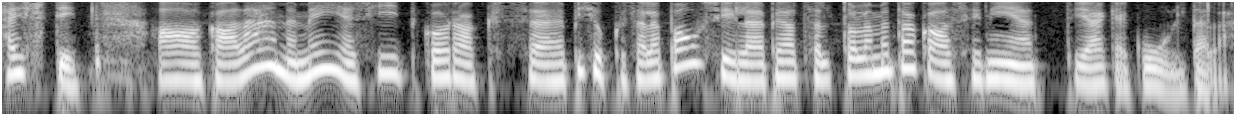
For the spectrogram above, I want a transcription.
Hästi, aga läheme meie siit korraks äh, pisukesele pausile, peatselt oleme tagasi, nii et jääge kuuldele.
